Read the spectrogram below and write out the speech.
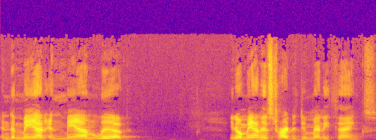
into man, and man lived. You know, man has tried to do many things.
